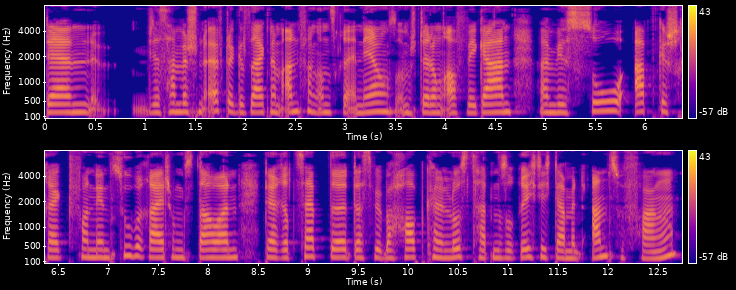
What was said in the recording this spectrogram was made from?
Denn das haben wir schon öfter gesagt, am Anfang unserer Ernährungsumstellung auf vegan waren wir so abgeschreckt von den Zubereitungsdauern der Rezepte, dass wir überhaupt keine Lust hatten, so richtig damit anzufangen.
